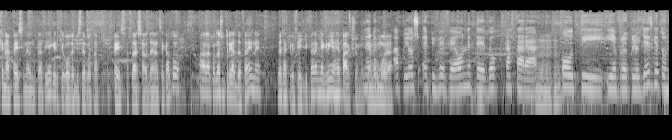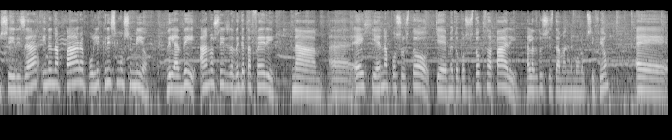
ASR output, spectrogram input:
και να πέσει η Νέα Δημοκρατία, γιατί και εγώ δεν πιστεύω ότι θα πέσει, θα φτάσει 41%, αλλά κοντά στο 30% θα είναι, δεν θα κρυθεί εκεί πέρα. Μια γκρίνια θα υπάρξει όμως, μια μουρμουρά. Απλώς επιβεβαιώνεται εδώ καθαρά Μμμ. ότι οι ευρωεκλογές για τον ΣΥΡΙΖΑ είναι ένα πάρα πολύ κρίσιμο σημείο. Δηλαδή, αν ο ΣΥΡΙΖΑ δεν καταφέρει να ε, έχει ένα ποσοστό και με το ποσοστό που θα πάρει, καλά δεν το συζητάμε αν είναι μονοψήφιο, ε,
